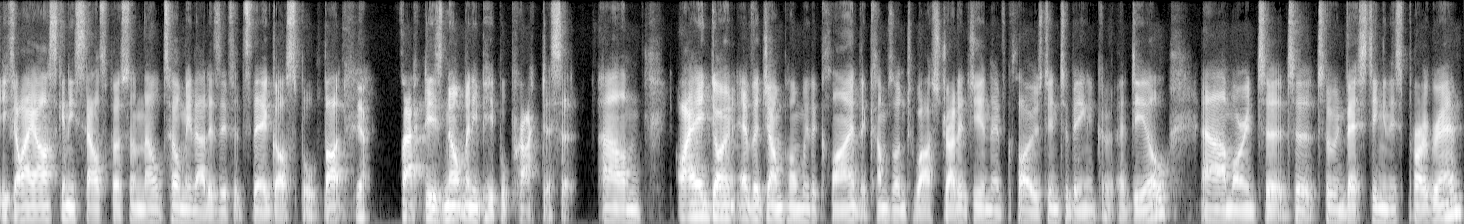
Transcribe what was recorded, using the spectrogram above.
If i ask any salesperson they'll tell me that as if it's their gospel. But yeah. fact is not many people practice it. Um, I don't ever jump on with a client that comes onto our strategy and they've closed into being a, a deal um, or into to, to investing in this program,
